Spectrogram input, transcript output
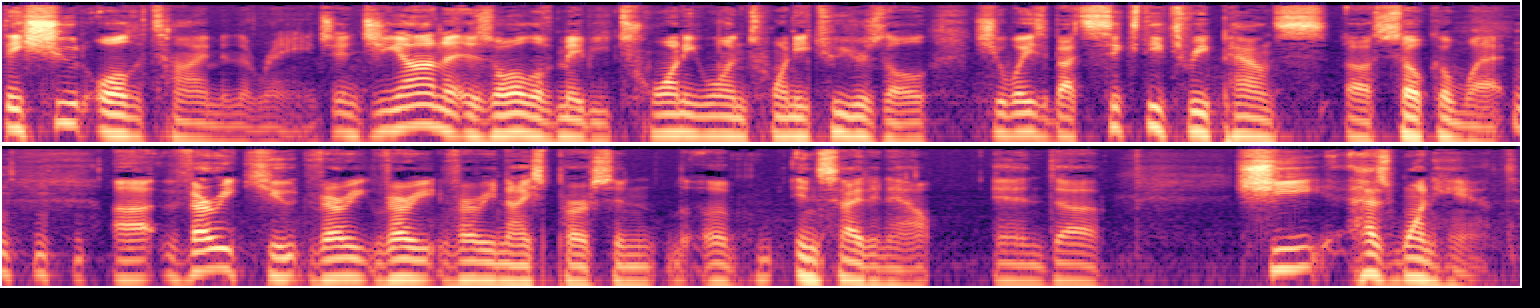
They shoot all the time in the range. And Gianna is all of maybe 21, 22 years old. She weighs about 63 pounds uh, soaking wet. uh, very cute, very, very, very nice person, uh, inside and out. And uh, she has one hand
